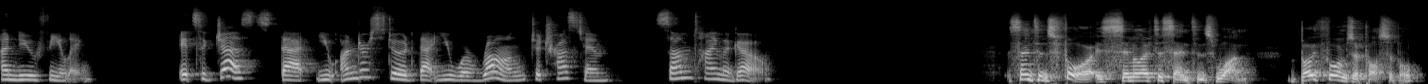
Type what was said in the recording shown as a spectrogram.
a new feeling. It suggests that you understood that you were wrong to trust him some time ago. Sentence 4 is similar to sentence 1. Both forms are possible,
